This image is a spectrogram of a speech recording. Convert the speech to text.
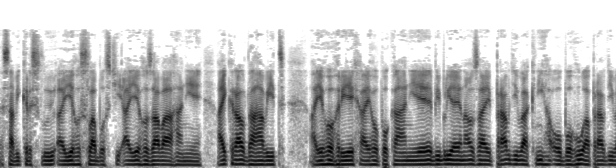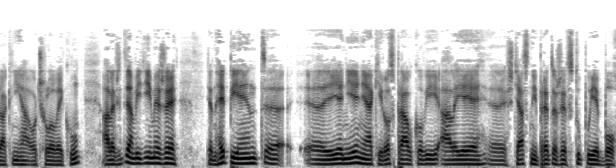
sa vykresľujú aj jeho slabosti, aj jeho zaváhanie, aj král Dávid, a jeho hriech a jeho pokánie. Biblia je naozaj pravdivá kniha o Bohu a pravdivá kniha o človeku. Ale vždy tam vidíme, že ten happy end e, je nie nejaký rozprávkový, ale je e, šťastný, pretože vstupuje Boh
